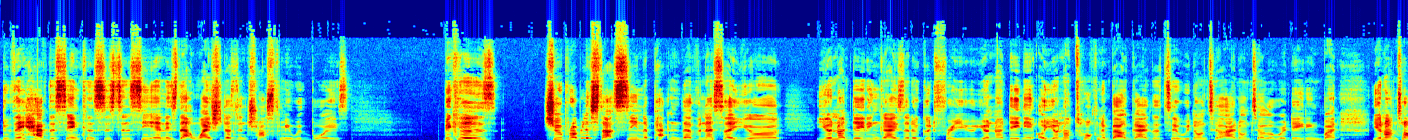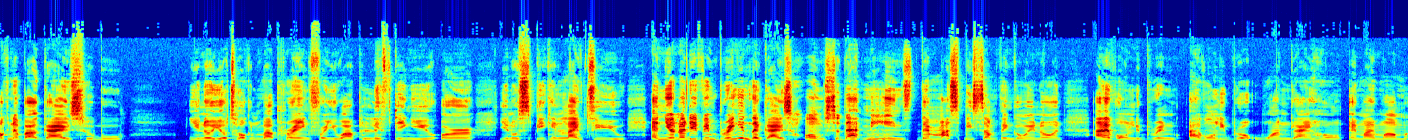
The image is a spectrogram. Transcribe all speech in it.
do they have the same consistency? And is that why she doesn't trust me with boys? Because she'll probably start seeing the pattern that Vanessa, you're you're not dating guys that are good for you. You're not dating, or you're not talking about guys. Let's say we don't tell, I don't tell her we're dating, but you're not talking about guys who, you know, you're talking about praying for you, uplifting you, or, you know, speaking life to you, and you're not even bringing the guys home. So that means there must be something going on. I've only bring, I've only brought one guy home, and my mom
